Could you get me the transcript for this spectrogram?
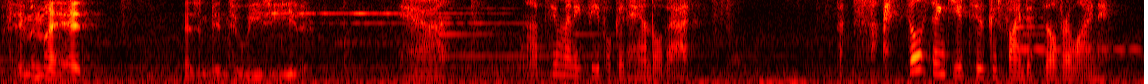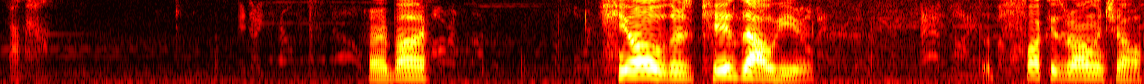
With him in my head, hasn't been too easy either. Yeah. Not too many people could handle that. But I still think you two could find a silver lining. Somehow. Alright, bye. Yo, there's kids out here. What The fuck is wrong with y'all?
